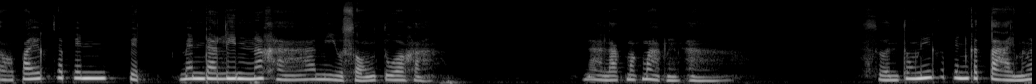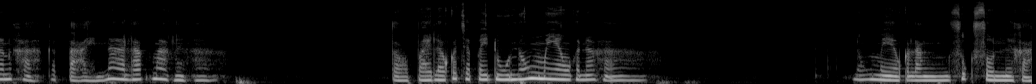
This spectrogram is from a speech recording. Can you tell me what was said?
ต่อไปก็จะเป็นเป็ดแมนดารินนะคะ มีอยู่สองตัวค่ะ น่ารักมาก ๆ เลยค่ะ ส่วนตรงนี้ก็เป็นกระต่ายเหมือนกันค่ะ กระต่ายน่ารักมากเลยค่ะ ต่อไปเราก็จะไปดูน้องแมวกันนะคะ น้องแมวกำลังซุกซนเลยค่ะ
